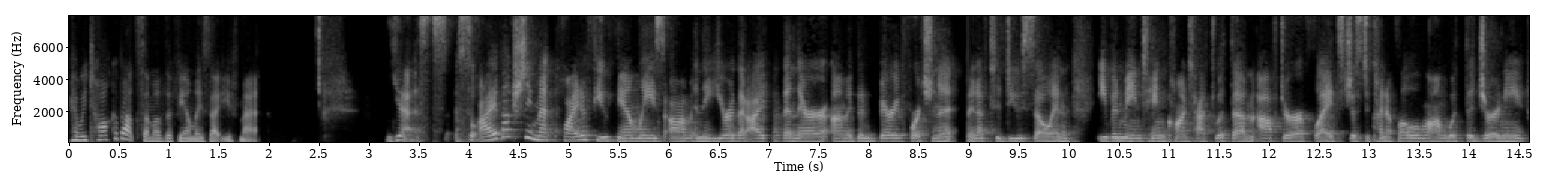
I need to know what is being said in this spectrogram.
Can we talk about some of the families that you've met? Yes. So I've actually met quite a few families um, in the year that I've been there. Um, I've been very fortunate enough to do so and even maintain contact with them after our flights just to kind of follow along with the journey.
